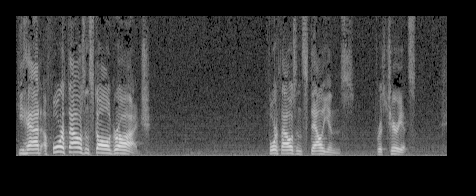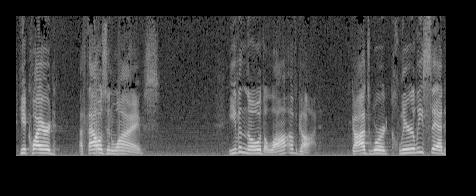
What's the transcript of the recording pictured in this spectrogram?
He had a 4,000 stall garage, 4,000 stallions for his chariots. He acquired a thousand wives. Even though the law of God, God's word clearly said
